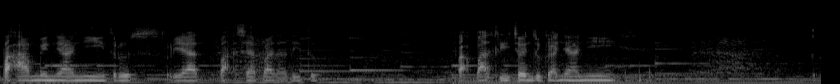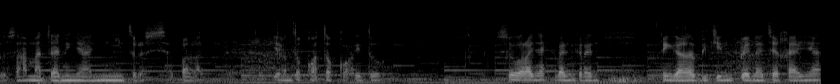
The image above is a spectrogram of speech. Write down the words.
Pak Amin nyanyi terus lihat Pak siapa tadi itu. Pak Pasli John juga nyanyi. Terus Ahmad Dhani nyanyi terus siapa lagi? Yang tokoh-tokoh itu. Suaranya keren-keren. Tinggal bikin band aja kayaknya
